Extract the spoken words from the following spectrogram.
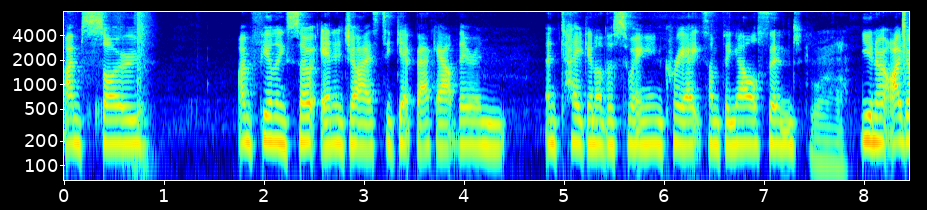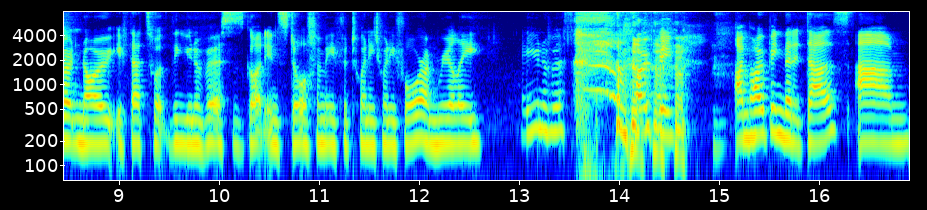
I'm so, I'm feeling so energized to get back out there and and take another swing and create something else. And Wow. you know, I don't know if that's what the universe has got in store for me for 2024. I'm really, hey universe, I'm hoping, I'm hoping that it does. Um,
